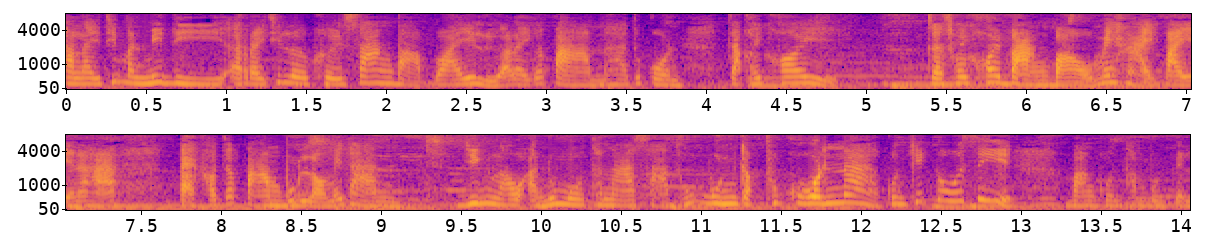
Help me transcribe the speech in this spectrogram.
อะไรที่มันไม่ดีอะไรที่เราเคยสร้างบาปไว้หรืออะไรก็ตามนะคะ ทุกคนจะค่อยๆ จะค่อยๆบางเบาไม่หายไปนะคะ แต่เขาจะตามบุญเราไม่ทัน ยิ่งเราอนุโมทนาสาธุบุญกับทุกคนน่ะ คุณคิดดูสิ บางคนทำบุญเป็น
